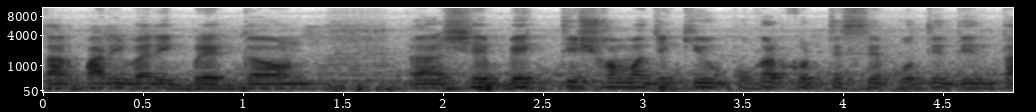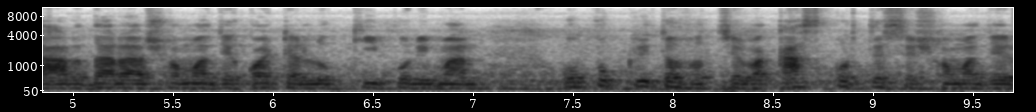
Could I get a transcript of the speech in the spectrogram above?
তার পারিবারিক ব্যাকগ্রাউন্ড সে ব্যক্তি সমাজে কি উপকার করতেছে প্রতিদিন তার দ্বারা সমাজে কয়টা লোক কী পরিমাণ উপকৃত হচ্ছে বা কাজ করতেছে সমাজের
